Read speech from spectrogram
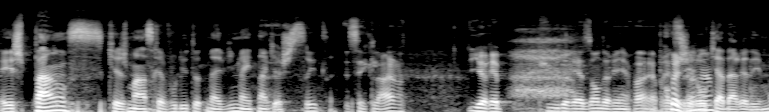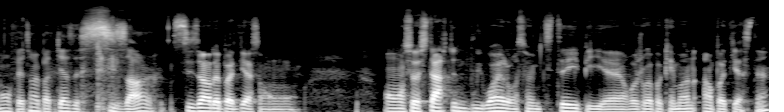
Et je pense que je m'en serais voulu toute ma vie maintenant que je sais. C'est clair. Il y aurait plus de raison de rien faire après Pourquoi ça. j'irai là. au cabaret des mots? On fait un podcast de 6 heures? 6 heures de podcast. On, on se start une bouilloire, on se fait un petit thé, puis euh, on va jouer à Pokémon en podcastant.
